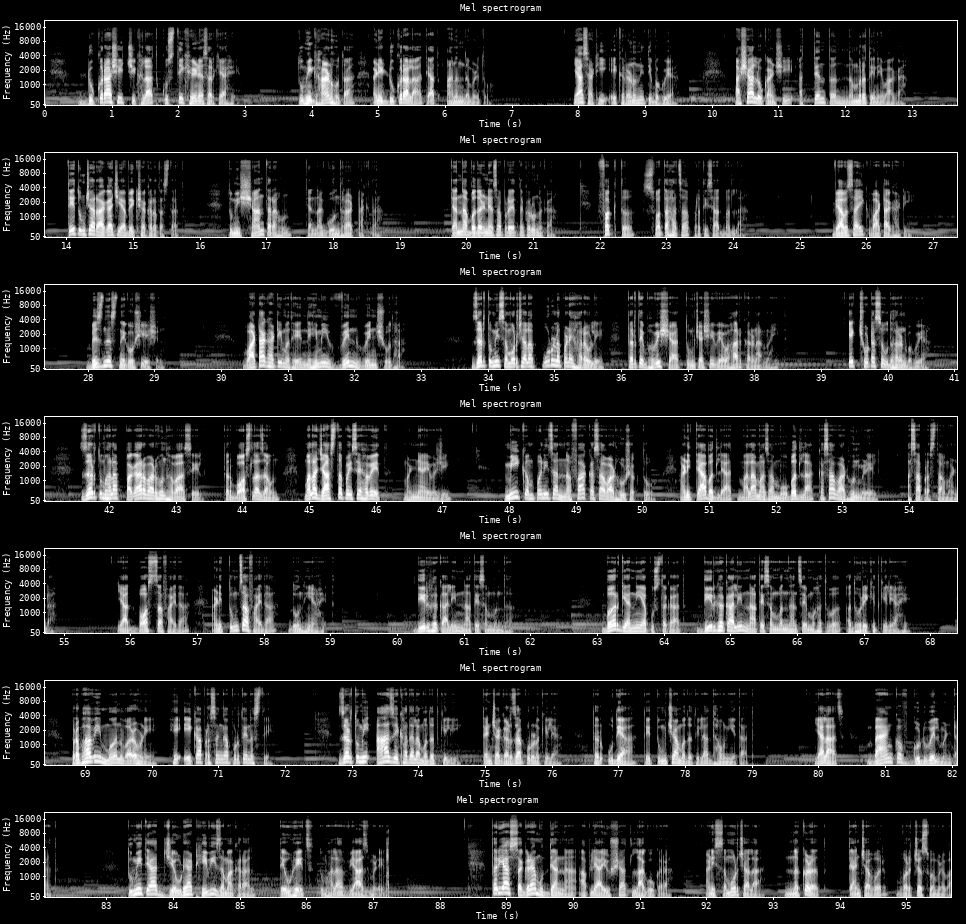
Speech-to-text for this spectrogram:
डुकराशी चिखलात कुस्ती खेळण्यासारखे आहे. तुम्ही घाण होता आणि डुकराला त्यात आनंद मिळतो. यासाठी एक रणनीती बघूया. अशा लोकांशी अत्यंत नम्रतेने वागा. ते तुमच्या रागाची अपेक्षा करत असतात. तुम्ही शांत राहून त्यांना गोंधळात टाकता. त्यांना बदलण्याचा प्रयत्न करू नका. फक्त स्वतःचा प्रतिसाद बदला. व्यावसायिक वाटाघाटी. Business negotiation. वाटाघाटीमध्ये नेहमी विन विन शोधा. जर तुम्ही समोरच्याला पूर्णपणे हरवले तर ते भविष्यात तुमच्याशी व्यवहार करणार नाहीत. एक छोटंसं उदाहरण बघूया. जर तुम्हाला पगार वाढवून हवा असेल तर बॉसला जाऊन मला जास्त पैसे हवेत म्हणण्याऐवजी मी कंपनीचा नफा कसा वाढवू शकतो आणि त्या बदल्यात मला माझा मोबदला कसा वाढवून मिळेल? असा प्रस्ताव मांडा. यात बॉसचा फायदा आणि तुमचा फायदा दोन्ही आहेत. दीर्घकालीन नातेसंबंध. बर्ग यांनी या पुस्तकात दीर्घकालीन नातेसंबंधांचे महत्त्व अधोरेखित केले आहे. प्रभावी मन वळवणे हे एका प्रसंगापुरते नसते. जर तुम्ही आज एखाद्याला मदत केली त्यांच्या गरजा पूर्ण केल्या तर उद्या ते तुमच्या मदतीला धावून येतात. यालाच बँक ऑफ गुडविल म्हणतात. तुम्ही त्यात जेवढ्या ठेवी जमा कराल तेवढेच तुम्हाला व्याज मिळेल. तर या सगळ्या मुद्द्यांना आपल्या आयुष्यात लागू करा आणि समोरच्याला नकळत त्यांच्यावर वर्चस्व मिळवा.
